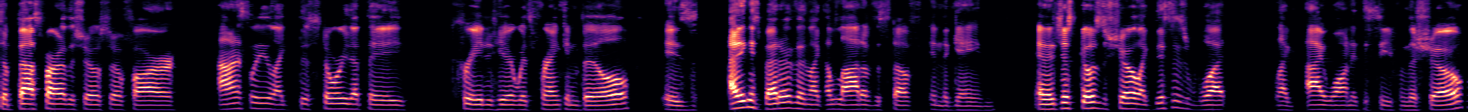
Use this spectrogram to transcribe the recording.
the best part of the show so far honestly, like the story that they created here with Frank and Bill is, I think it's better than like a lot of the stuff in the game. and it just goes to show like this is what like I wanted to see from the show.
